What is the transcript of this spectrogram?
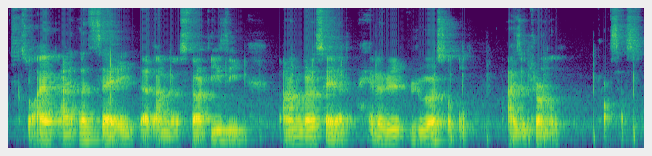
so I, I let's say that I'm going to start easy. I'm going to say that I have a re reversible isothermal process.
